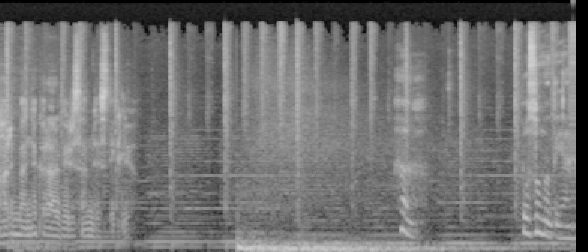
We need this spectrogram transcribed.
Narin ben ne karar verirsem destekliyor. Bozulmadı yani.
